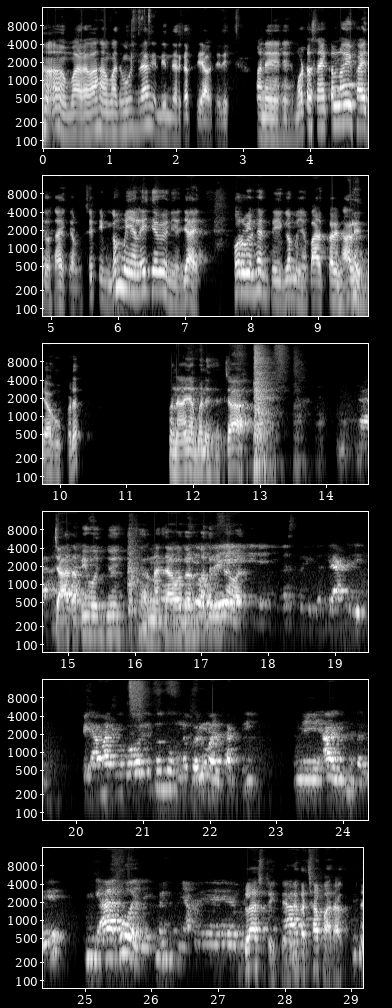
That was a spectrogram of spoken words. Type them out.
હા મારા વાહામાં તો મૂડ રાખે નિંદર કરતી આવતી હતી. અને મોટરસાયકલ નો એ ફાયદો થાય કે સિટીમાં ગમે ત્યાં લઈ જઈએ ને જાય. ફોર વ્હીલ છે ને તે ગમે અહીંયા પાર્ક કરીને હાલીને જવું પડે. અને અહીંયા બને છે ચા. ચા તો પીવો જ જોઈએ. ઘરના ચા વગર પતરી ના હોય. પ્લાસ્ટિક છાપા રાખતી ને.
